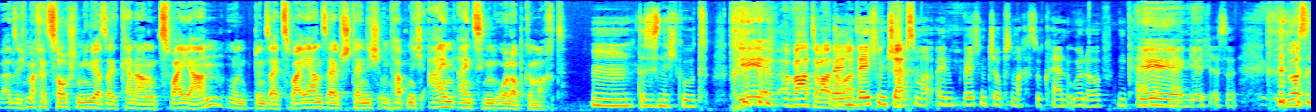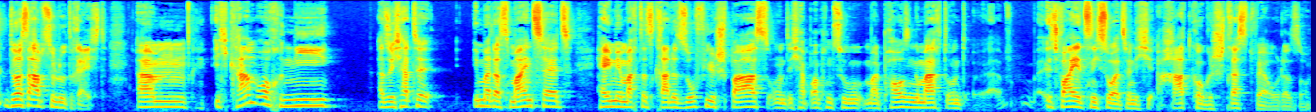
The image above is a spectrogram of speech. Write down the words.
also ich mache jetzt Social Media seit, keine Ahnung, zwei Jahren und bin seit zwei Jahren selbstständig und habe nicht einen einzigen Urlaub gemacht. Das ist nicht gut. Äh, warte, warte, Weil in warte. welchen, Jobs, Dann- in welchen Jobs machst du keinen Urlaub? In keinem Äh, eigentlich. Also, du hast, du hast absolut recht. Ähm, ich kam auch nie, also ich hatte immer das Mindset, hey, mir macht das gerade so viel Spaß und ich habe ab und zu mal Pausen gemacht und äh, es war jetzt nicht so, als wenn ich hardcore gestresst wäre oder so.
